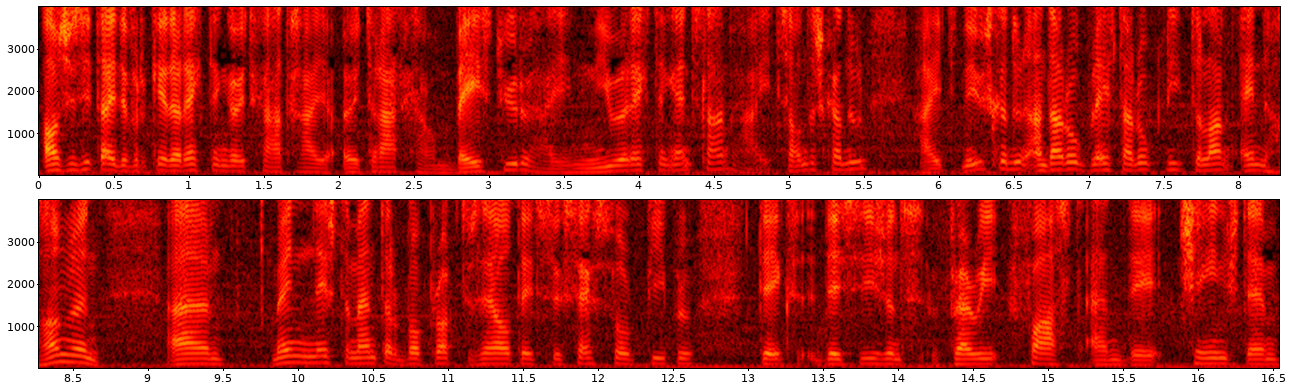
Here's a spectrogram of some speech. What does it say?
Als je ziet dat je de verkeerde richting uitgaat, ga je uiteraard gaan bijsturen. Ga je een nieuwe richting inslaan. Ga je iets anders gaan doen. Ga je iets nieuws gaan doen. En daar ook, blijft daar ook niet te lang in hangen. Uh, mijn eerste mentor Bob Proctor zei altijd: Successful people take decisions very fast and they change them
